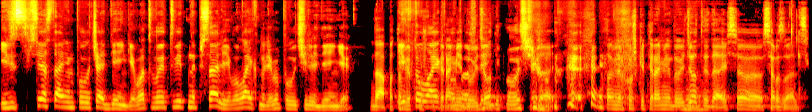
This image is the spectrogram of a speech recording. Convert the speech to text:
и все станем получать деньги. Вот вы твит написали, его лайкнули, вы получили деньги. Да, потом и верхушка пирамиды уйдет. Да, потом верхушка пирамиды уйдет, и да, и все, все развалится.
